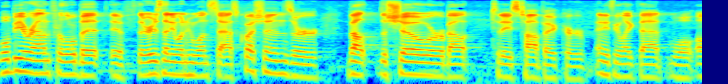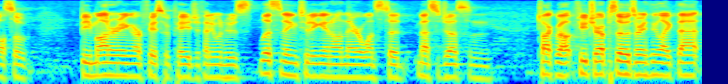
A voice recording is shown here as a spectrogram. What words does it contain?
We'll be around for a little bit. If there is anyone who wants to ask questions or about the show or about today's topic or anything like that, we'll also be monitoring our Facebook page. If anyone who's listening, tuning in on there wants to message us and talk about future episodes or anything like that,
